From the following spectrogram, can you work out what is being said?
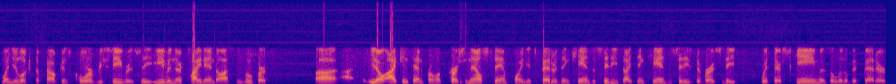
when you look at the Falcons' corps of receivers, even their tight end Austin Hooper uh, you know, I contend from a personnel standpoint, it's better than Kansas City's. I think Kansas City's diversity with their scheme is a little bit better.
